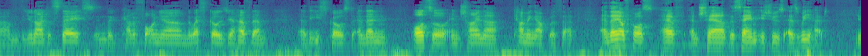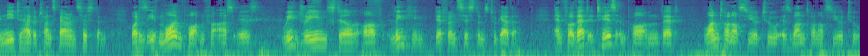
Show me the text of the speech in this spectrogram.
um, the United States, in the California, on the West Coast, you have them, uh, the East Coast, and then also in China coming up with that. And they, of course, have and share the same issues as we had. You need to have a transparent system. What is even more important for us is we dream still of linking different systems together. And for that, it is important that one ton of CO2 is one ton of CO2.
